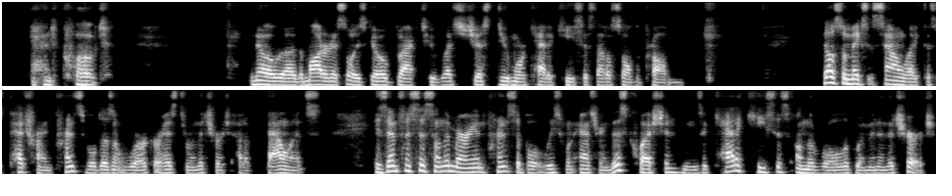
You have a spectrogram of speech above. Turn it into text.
End quote know, uh, the modernists always go back to let's just do more catechesis, that'll solve the problem. It also makes it sound like this Petrine principle doesn't work or has thrown the church out of balance. His emphasis on the Marian principle, at least when answering this question, means a catechesis on the role of women in the church.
